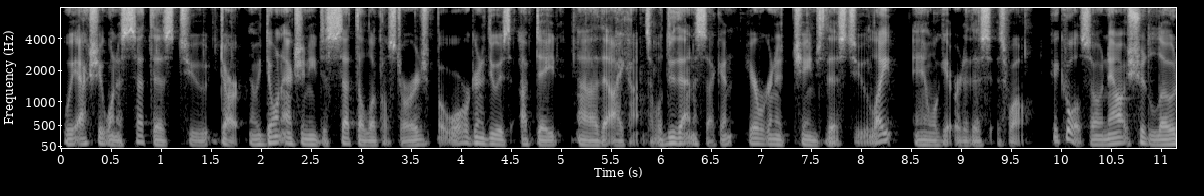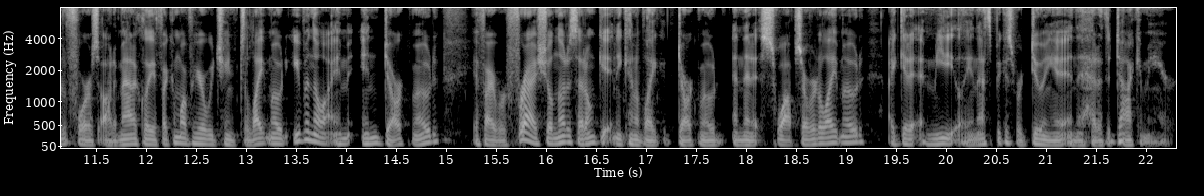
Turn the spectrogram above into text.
We actually want to set this to dark. Now we don't actually need to set the local storage, but what we're going to do is update uh, the icon. So we'll do that in a second. Here we're going to change this to light and we'll get rid of this as well. Okay, cool. So now it should load for us automatically. If I come over here, we change to light mode. Even though I'm in dark mode, if I refresh, you'll notice I don't get any kind of like dark mode and then it swaps over to light mode. I get it immediately. And that's because we're doing it in the head of the document here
